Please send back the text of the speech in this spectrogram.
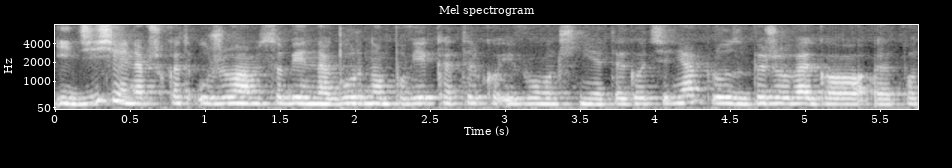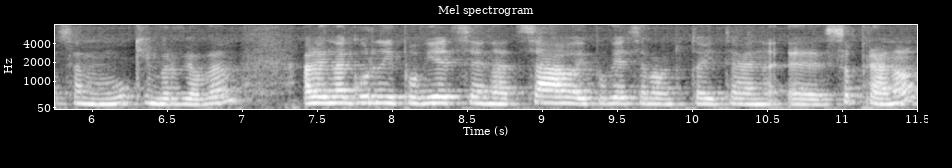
I dzisiaj na przykład użyłam sobie na górną powiekę tylko i wyłącznie tego cienia plus beżowego e, pod samym łukiem brwiowym, ale na górnej powiece, na całej powiece mam tutaj ten e, soprano.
